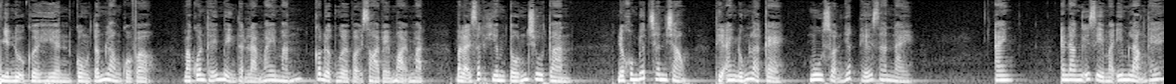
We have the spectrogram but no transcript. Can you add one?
Nhìn nụ cười hiền cùng tấm lòng của vợ, Mà Quân thấy mình thật là may mắn Có được người vợ giỏi về mọi mặt Mà lại rất khiêm tốn, chu toàn. Nếu không biết trân trọng, Thì anh đúng là kẻ ngu xuẩn nhất thế gian này. Anh Anh đang nghĩ gì mà im lặng thế?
